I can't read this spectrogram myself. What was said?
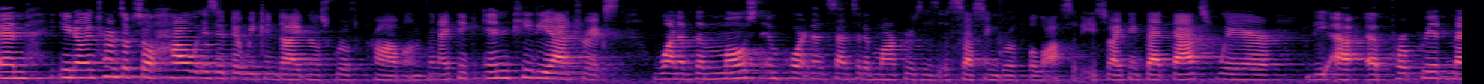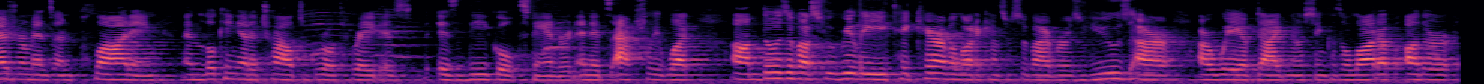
And you know, in terms of so how is it that we can diagnose growth problems? And I think in pediatrics, one of the most important and sensitive markers is assessing growth velocity. So I think that that's where the appropriate measurements and plotting and looking at a child's growth rate is, is the gold standard. And it's actually what um, those of us who really take care of a lot of cancer survivors use our, our way of diagnosing because a lot of other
